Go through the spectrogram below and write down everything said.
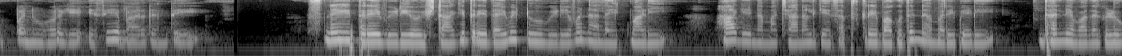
ಉಪ್ಪನ್ನು ಹೊರಗೆ ಎಸೆಯಬಾರದಂತೆ. ಸ್ನೇಹಿತರೆ, ವಿಡಿಯೋ ಇಷ್ಟ ಆಗಿದ್ದರೆ ದಯವಿಟ್ಟು ವಿಡಿಯೋವನ್ನು ಲೈಕ್ ಮಾಡಿ. ಹಾಗೆ ನಮ್ಮ ಚಾನಲ್ಗೆ ಸಬ್ಸ್ಕ್ರೈಬ್ ಆಗೋದನ್ನು ಮರಿಬೇಡಿ. ಧನ್ಯವಾದಗಳು.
